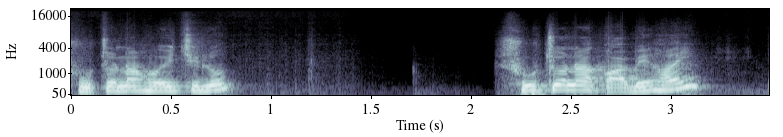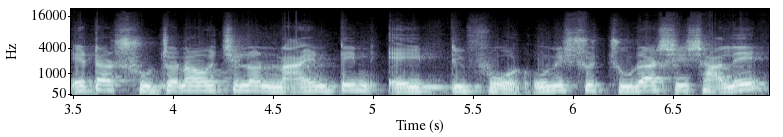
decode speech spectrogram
সূচনা হয়েছিল। সূচনা কবে হয়? এটার সূচনা হয়েছিল নাইনটিন এইটটি ফোর উনিশশো চুরাশি সালে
